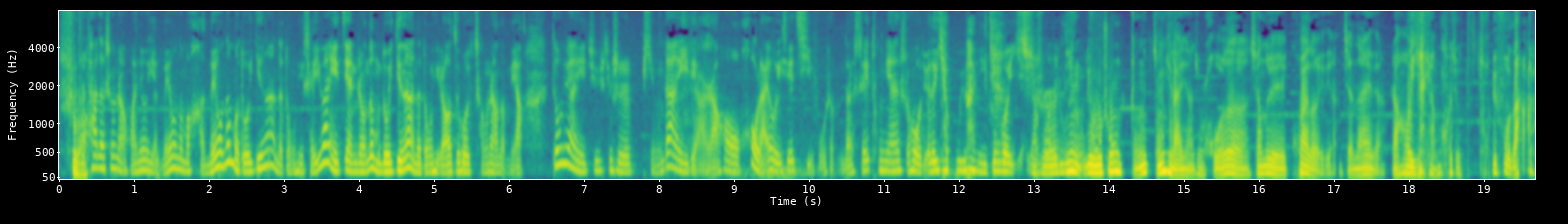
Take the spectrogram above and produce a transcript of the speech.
是就是他的生长环境也没有那么狠，没有那么多阴暗的东西，谁愿意见证那么多阴暗的东西，然后最后成长怎么样？都愿意去就是平淡一点儿，然后后来有一些起伏什么的。谁童年的时候，我觉得也不愿意经过其实令令狐冲总总体来讲就是活得相对快乐一点、简单一点，然后演 杨过就忒复杂了。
